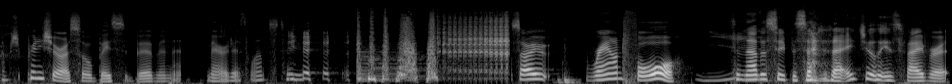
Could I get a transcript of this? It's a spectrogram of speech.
I'm pretty sure I saw Beasts of Bourbon at Meredith once too. So round four, it's another Super Saturday, Julia's favourite.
